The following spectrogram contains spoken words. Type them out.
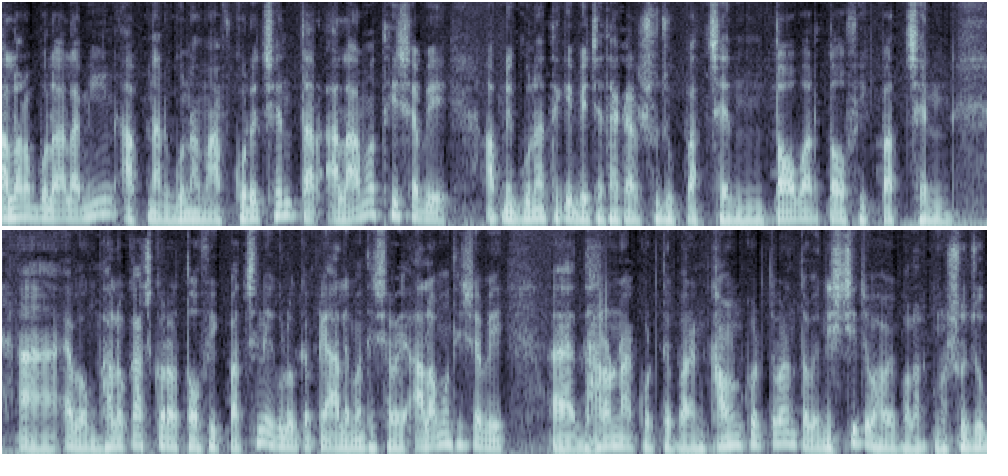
আল্লাহ রব্বুল আলমিন আপনার গুনাহ মাফ করেছেন, তার আলামত হিসাবে আপনি গুনাহ থেকে বেঁচে থাকার সুযোগ পাচ্ছেন, তওবার তৌফিক পাচ্ছেন এবং ভালো কাজ করার তৌফিক পাচ্ছেন, এগুলোকে আপনি আলামত হিসাবে আলামত হিসাবে ধারণা করতে পারেন কাউন্ট করতে পারেন, তবে নিশ্চিতভাবে বলার কোনো সুযোগ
